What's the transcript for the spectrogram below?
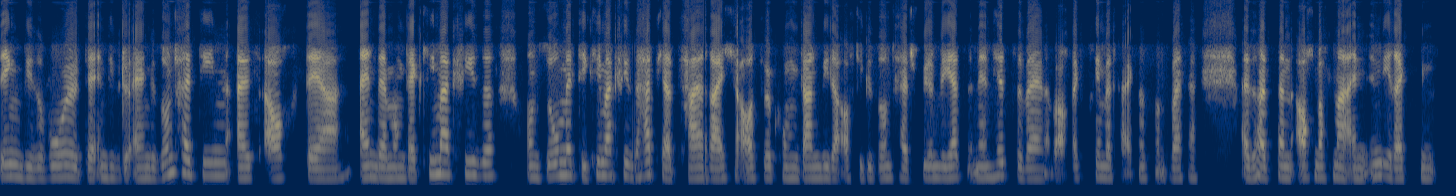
Dingen, die sowohl der individuellen Gesundheit dienen als auch der Eindämmung der Klimakrise. Und somit, die Klimakrise hat ja zahlreiche Auswirkungen dann wieder auf die Gesundheit. Spüren wir jetzt in den Hitzewellen, aber auch Extremwetterereignisse und so weiter. Also hat es dann auch nochmal einen indirekten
